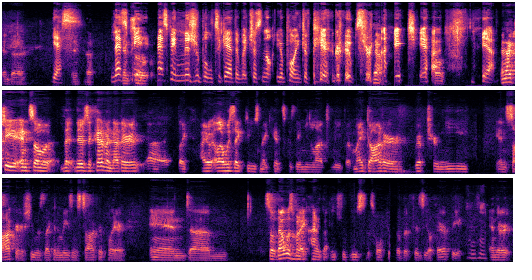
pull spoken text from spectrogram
and, uh, Yes, and uh, let's and be so- let's be miserable together, which is not your point of peer groups, right? Yeah, Oh. yeah, and actually, and so th- there's a kind of another, uh, like I, I always like to use my kids because they mean a lot to me. But my daughter ripped her knee in soccer. She was like an amazing soccer player, and um, so that was when I kind of got introduced to this whole field of physiotherapy. hmm and they're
